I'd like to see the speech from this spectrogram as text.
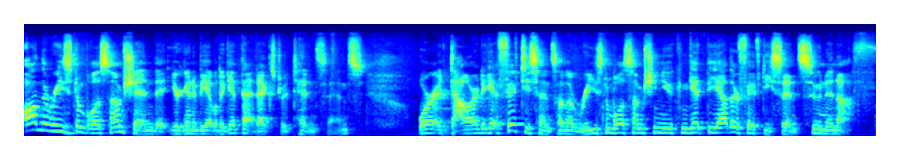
on the reasonable assumption that you're going to be able to get that extra 10 cents, or a dollar to get 50 cents on the reasonable assumption you can get the other 50 cents soon enough.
